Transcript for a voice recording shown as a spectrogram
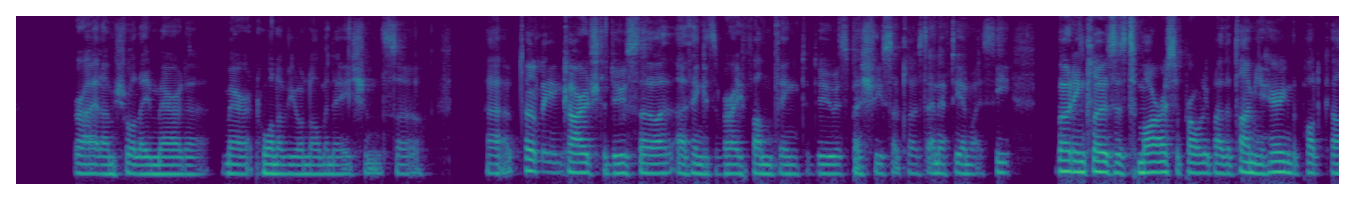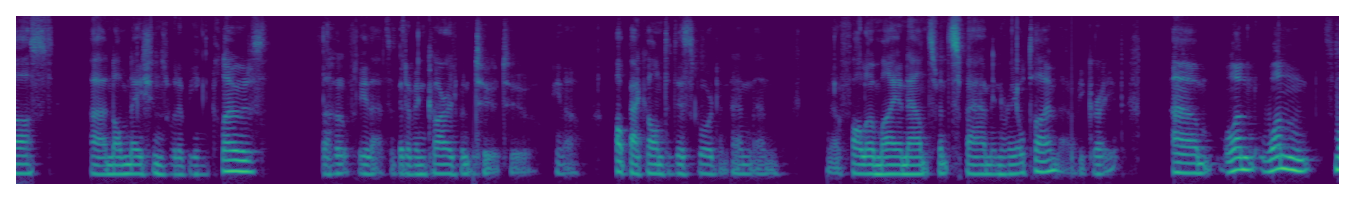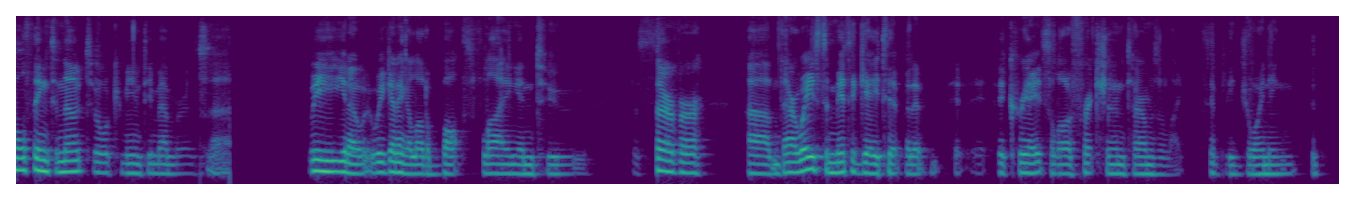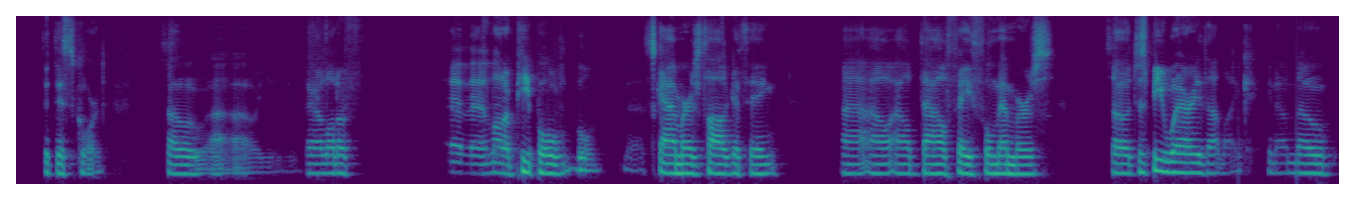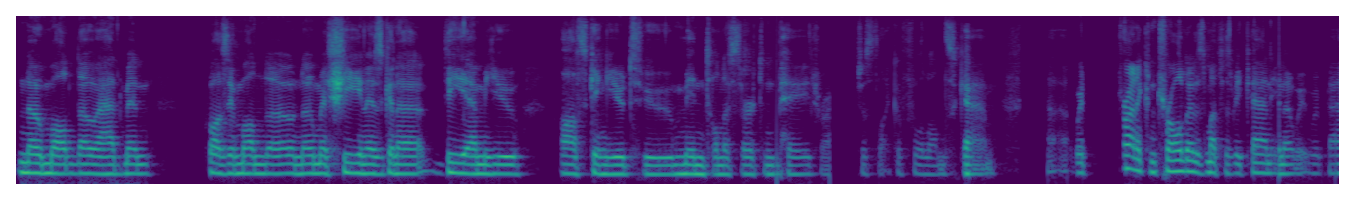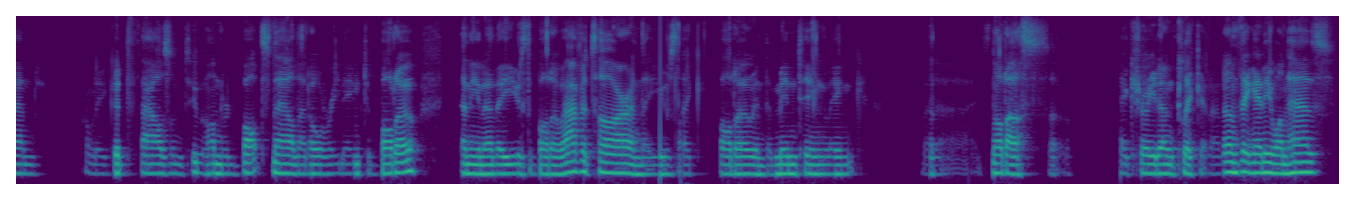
right? I'm sure they merit a merit one of your nominations. So, uh, totally encouraged to do so. I, I think it's a very fun thing to do, especially so close to NFT NYC. Voting closes tomorrow, so probably by the time you're hearing the podcast, uh, nominations would have been closed. So hopefully that's a bit of encouragement to to you know hop back onto Discord and and, and you know follow my announcement spam in real time. That would be great. Um, one one small thing to note to all community members: uh, we you know we're getting a lot of bots flying into the server. Um, there are ways to mitigate it, but it, it it creates a lot of friction in terms of like simply joining the, the Discord. So uh, there are a lot of uh, a lot of people uh, scammers targeting uh, our, our DAO faithful members. So just be wary that like you know no no mod no admin Quasimondo no machine is gonna DM you asking you to mint on a certain page right just like a full on scam. Uh, we're trying to control that as much as we can. You know we we banned probably a good thousand two hundred bots now that all renamed to Botto, and you know they use the Botto avatar and they use like Botto in the minting link, but uh, it's not us. So make sure you don't click it. I don't think anyone has.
